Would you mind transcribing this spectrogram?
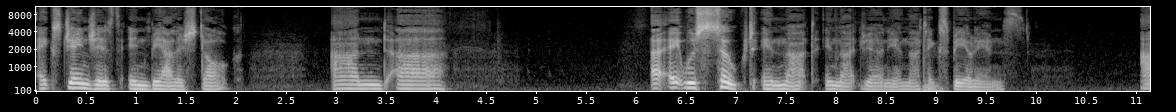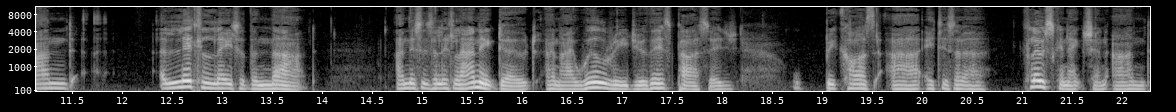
Exchanges in Bialystok. And uh, uh, it was soaked in that in that journey and that mm. experience. And a little later than that, and this is a little anecdote, and I will read you this passage because uh, it is a close connection, and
